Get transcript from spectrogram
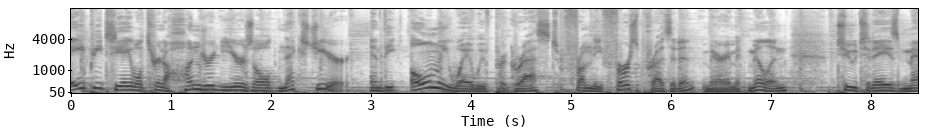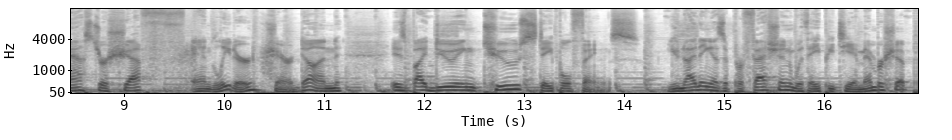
APTA will turn 100 years old next year, and the only way we've progressed from the first president, Mary McMillan, to today's master chef and leader, Sharon Dunn, is by doing two staple things uniting as a profession with APTA membership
